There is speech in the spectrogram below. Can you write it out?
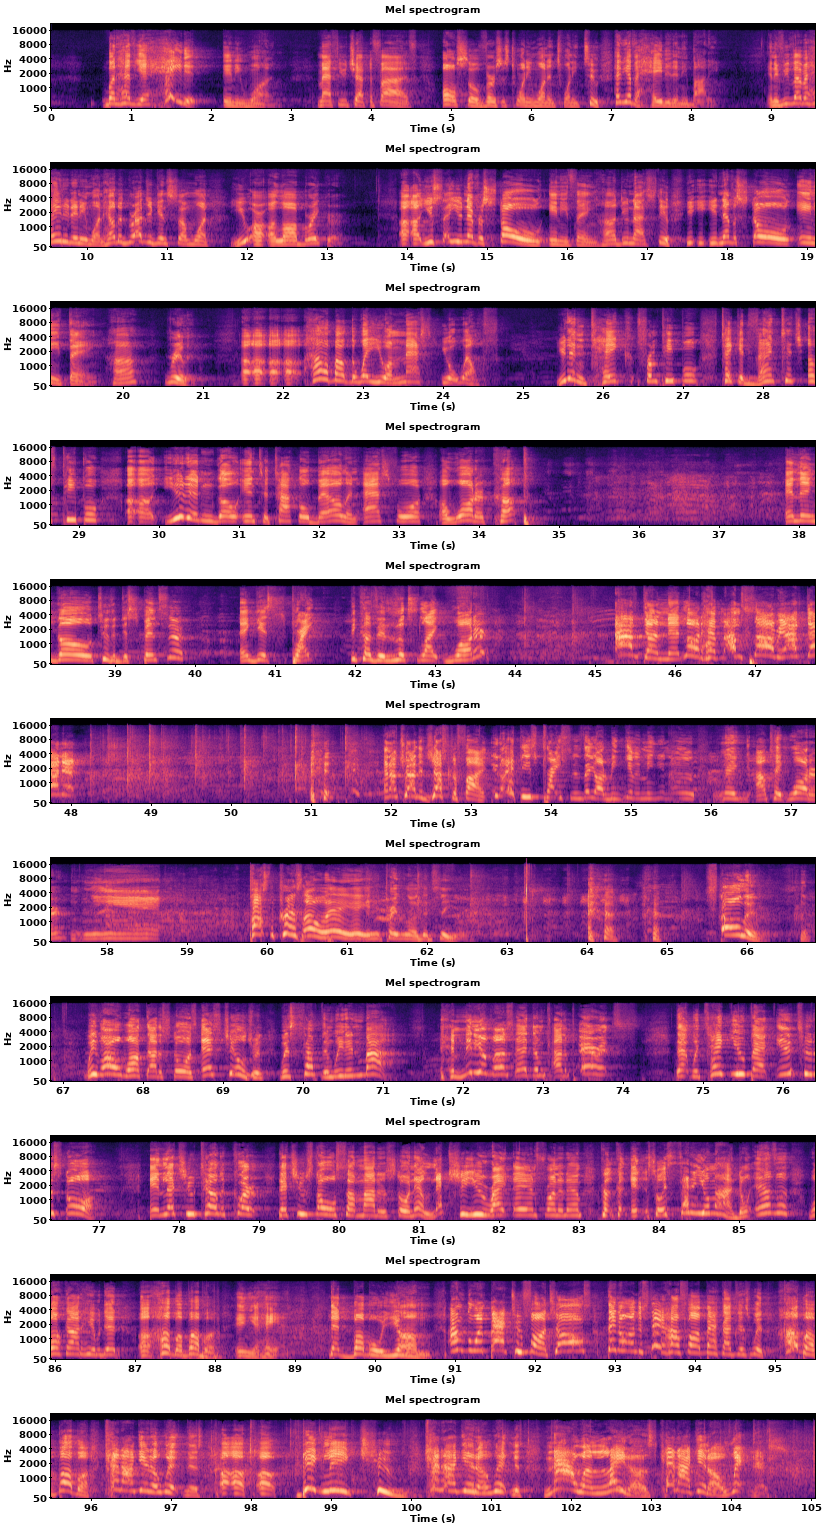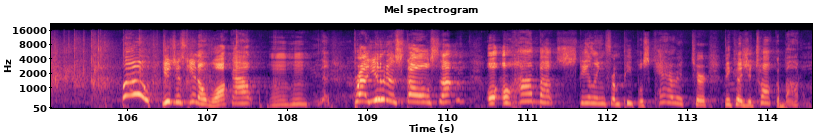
but have you hated anyone? Matthew chapter 5, also verses 21 and 22. Have you ever hated anybody? And if you've ever hated anyone, held a grudge against someone, you are a lawbreaker. Uh, uh, you say you never stole anything, huh? Do not steal. You, you, you never stole anything, huh? Really? Uh, uh, uh, uh how about the way you amassed your wealth? You didn't take from people, take advantage of people. Uh, uh, you didn't go into Taco Bell and ask for a water cup and then go to the dispenser and get Sprite because it looks like water. I've done that. Lord have I'm sorry, I've done it. and I'm trying to justify it. You know, at these prices, they ought to be giving me, you know, I'll take water. Pastor Chris, oh, hey, hey, praise the Lord, good to see you. Stolen. We've all walked out of stores as children with something we didn't buy. And many of us had them kind of parents that would take you back into the store and let you tell the clerk that you stole something out of the store and they'll lecture you right there in front of them. So it's set in your mind. Don't ever walk out here with that uh, hubba bubba in your hand, that bubble yum. I'm going back too far, Charles. They don't understand how far back I just went. Hubba bubba. Can I get a witness? Uh, uh, uh, Big League Chew. Can I get a witness? Now or later, can I get a witness? Woo! You just, you know, walk out. Mm-hmm. Bro, you done stole something. Or, or how about stealing from people's character because you talk about them?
